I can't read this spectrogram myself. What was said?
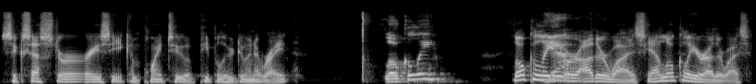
success stories that you can point to of people who are doing it right? Locally? Locally yeah. or otherwise? Yeah, locally or otherwise.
